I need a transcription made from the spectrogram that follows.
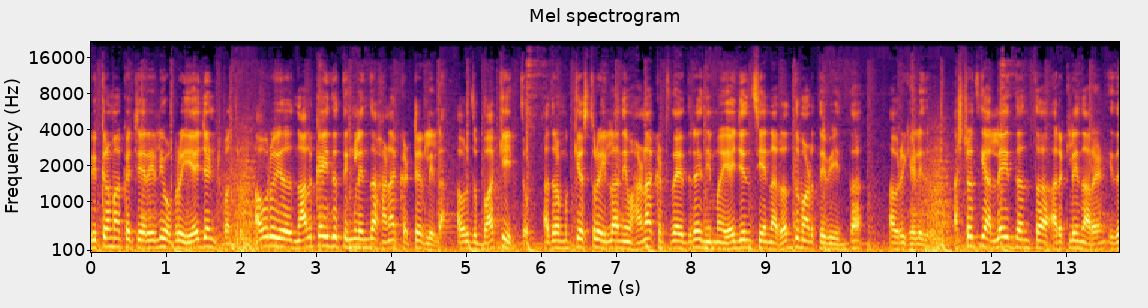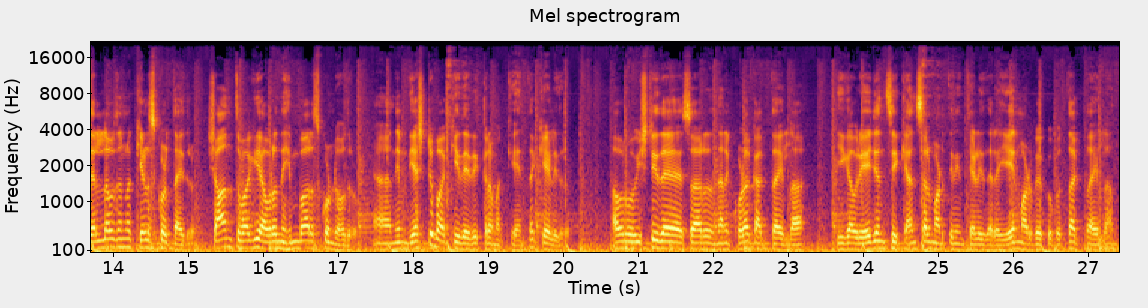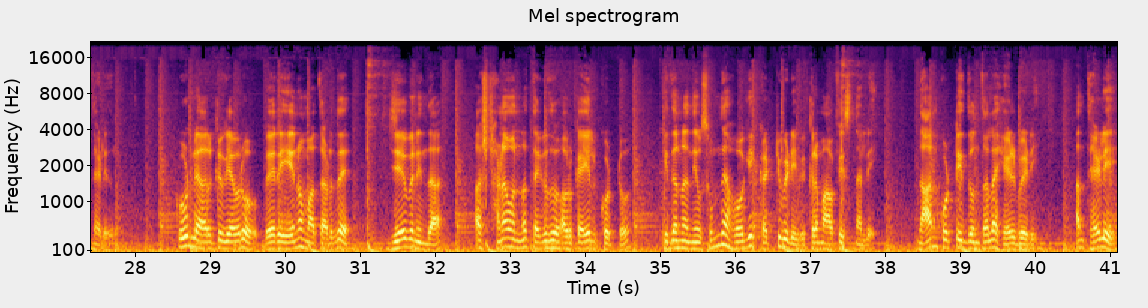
ವಿಕ್ರಮ ಕಚೇರಿಯಲ್ಲಿ ಒಬ್ಬರು ಏಜೆಂಟ್ ಬಂದರು. ಅವರು ನಾಲ್ಕೈದು ತಿಂಗಳಿಂದ ಹಣ ಕಟ್ಟಿರಲಿಲ್ಲ. ಅವ್ರದ್ದು ಬಾಕಿ ಇತ್ತು. ಅದರ ಮುಖ್ಯಸ್ಥರು, ಇಲ್ಲ, ನೀವು ಹಣ ಕಟ್ಟದೇ ಇದ್ದರೆ ನಿಮ್ಮ ಏಜೆನ್ಸಿಯನ್ನು ರದ್ದು ಮಾಡ್ತೀವಿ ಅಂತ ಅವ್ರಿಗೆ ಹೇಳಿದರು. ಅಷ್ಟೊತ್ತಿಗೆ ಅಲ್ಲೇ ಇದ್ದಂಥ ಅರಕ್ಲಿ ನಾರಾಯಣ್ ಇದೆಲ್ಲವುದನ್ನು ಕೇಳಿಸ್ಕೊಳ್ತಾ ಇದ್ರು. ಶಾಂತವಾಗಿ ಅವರನ್ನು ಹಿಂಬಾಲಿಸ್ಕೊಂಡು ಹೋದರು. ನಿಮ್ದು ಎಷ್ಟು ಬಾಕಿ ಇದೆ ವಿಕ್ರಮಕ್ಕೆ? ಅಂತ ಕೇಳಿದರು. ಅವರು, ಇಷ್ಟಿದೆ ಸರ್, ನನಗೆ ಕೊಡೋಕ್ಕಾಗ್ತಾ ಇಲ್ಲ. ಈಗ ಅವ್ರ ಏಜೆನ್ಸಿ ಕ್ಯಾನ್ಸಲ್ ಮಾಡ್ತೀನಿ ಅಂತ ಹೇಳಿದ್ದಾರೆ. ಏನು ಮಾಡಬೇಕು ಗೊತ್ತಾಗ್ತಾ ಇಲ್ಲ ಅಂತ ಹೇಳಿದರು. ಕೂಡಲೇ ಅರ್ಕವಿ ಅವರು ಬೇರೆ ಏನೂ ಮಾತಾಡದೆ ಜೇಬಿನಿಂದ ಅಷ್ಟು ಹಣವನ್ನು ತೆಗೆದು ಅವ್ರ ಕೈಯಲ್ಲಿ ಕೊಟ್ಟು ಇದನ್ನು ನೀವು ಸುಮ್ಮನೆ ಹೋಗಿ ಕಟ್ಟಿಬಿಡಿ ವಿಕ್ರಮ ಆಫೀಸ್ನಲ್ಲಿ. ನಾನು ಕೊಟ್ಟಿದ್ದು ಅಂತೆಲ್ಲ ಹೇಳಬೇಡಿ ಅಂತ ಹೇಳಿ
